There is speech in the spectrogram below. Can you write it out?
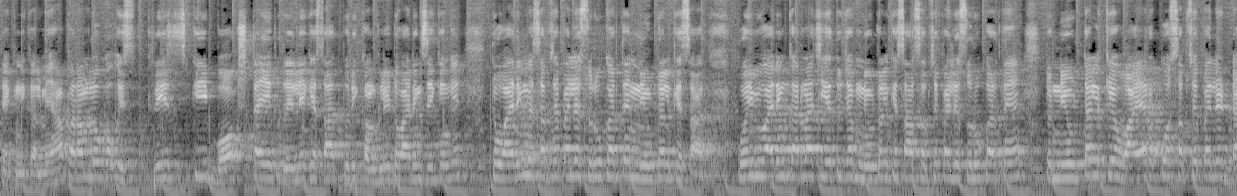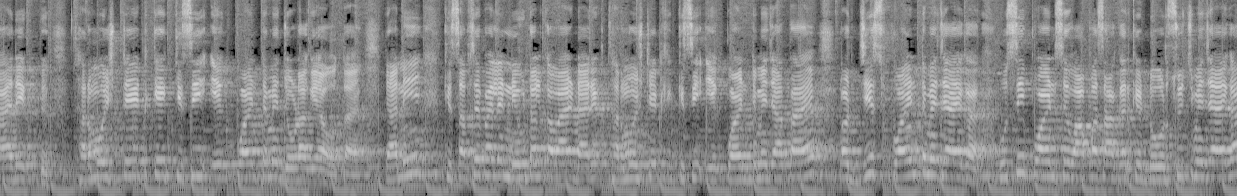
टेक्निकल में। यहाँ पर हम लोग इस फ्रिज की बॉक्स टाइप रिले के साथ पूरी कंप्लीट वायरिंग सीखेंगे। तो वायरिंग में सबसे पहले शुरू करते हैं न्यूट्रल के साथ। कोई भी वायरिंग करना चाहिए तो जब न्यूट्रल के साथ सबसे पहले शुरू करते हैं तो न्यूट्रल के वायर को सबसे पहले डायरेक्ट थर्मोस्टेट के किसी एक पॉइंट में जोड़ा गया होता है। यानी कि सबसे पहले न्यूट्रल का वायर डायरेक्ट थर्मोस्टेट के किसी एक पॉइंट में जाता है और जिस पॉइंट में जाएगा, उसी पॉइंट से वापस आकर के डोर स्विच में जाएगा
